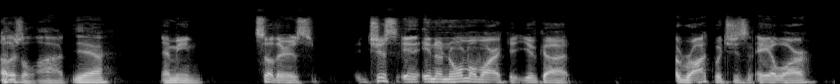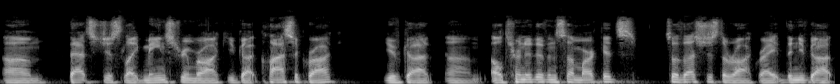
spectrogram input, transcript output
Oh, there's a lot. Yeah, I mean, so there's just in, in a normal market, you've got a rock, which is an AOR. Um, that's just like mainstream rock. You've got classic rock. You've got um, alternative in some markets. So that's just the rock, right? Then you've got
